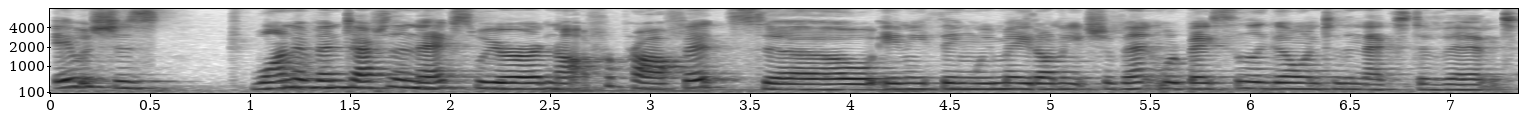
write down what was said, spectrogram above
it was just one event after the next. We are not for profit, so anything we made on each event would basically go into the next event.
